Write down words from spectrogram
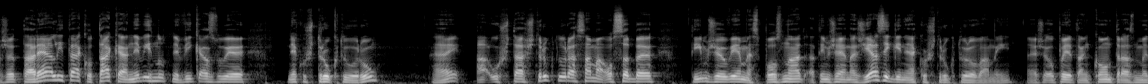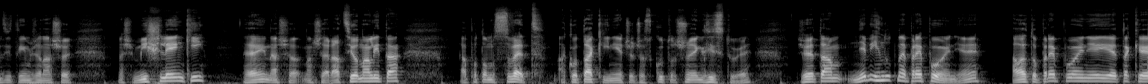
že tá realita ako taká nevyhnutne vykazuje nejakú štruktúru, hej, a už tá štruktúra sama o sebe, tým, že ju vieme spoznať a tým, že aj náš jazyk je nejako štrukturovaný, hej, že opäť je tam kontrast medzi tým, že naše, naše myšlienky, hej, naša, naša racionalita a potom svet ako taký, niečo, čo skutočne existuje, že je tam nevyhnutné prepojenie, ale to prepojenie je také,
